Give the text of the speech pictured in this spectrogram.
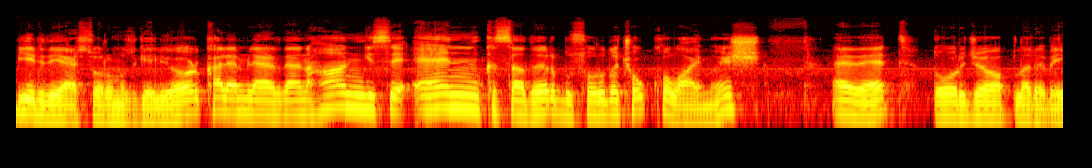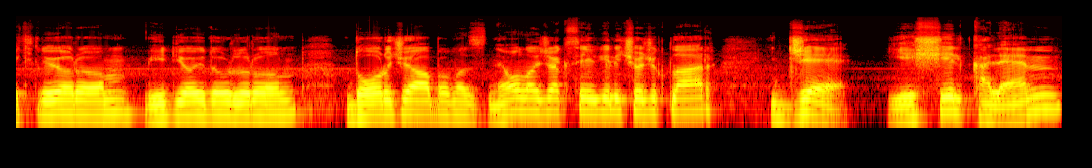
Bir diğer sorumuz geliyor. Kalemlerden hangisi en kısadır? Bu soru da çok kolaymış. Evet, doğru cevapları bekliyorum. Videoyu durdurun. Doğru cevabımız ne olacak sevgili çocuklar? C. Yeşil kalem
